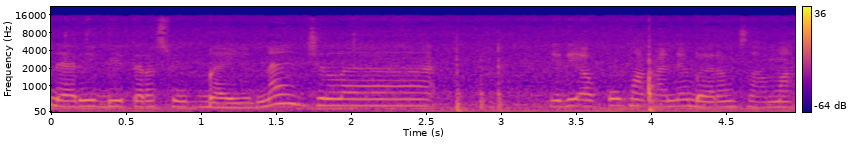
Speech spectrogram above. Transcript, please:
dari Bittersweet by Najla. Jadi aku makannya bareng sama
